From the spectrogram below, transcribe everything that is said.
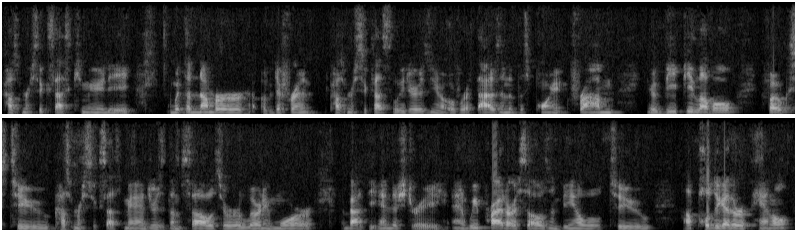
customer success community with a number of different customer success leaders, you know, over a thousand at this point, from you know, VP level folks to customer success managers themselves who are learning more about the industry. And we pride ourselves in being able to uh, pull together a panel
